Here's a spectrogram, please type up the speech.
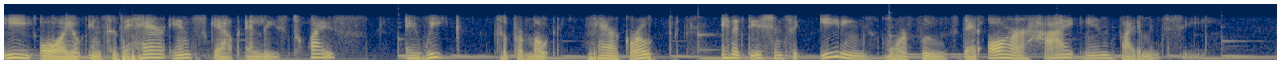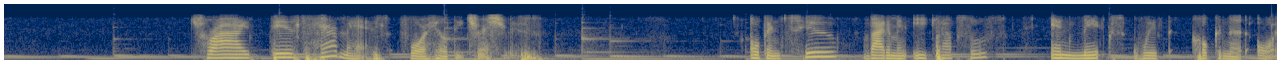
E oil into the hair and scalp at least twice a week to promote hair growth, in addition to eating more foods that are high in vitamin C. Try this hair mask for healthy treasures. Open two vitamin E capsules and mix with coconut oil.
